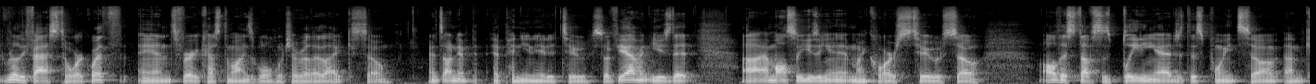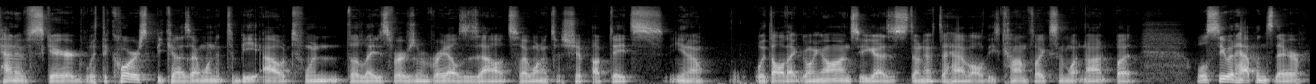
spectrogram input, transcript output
really fast to work with and it's very customizable, which I really like. So it's unopinionated too. So if you haven't used it, uh, I'm also using it in my course too. So all this stuff is bleeding edge at this point. So I'm kind of scared with the course because I want it to be out when the latest version of Rails is out. So I wanted to ship updates, you know, with all that going on. So you guys don't have to have all these conflicts and whatnot. But we'll see what happens there.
